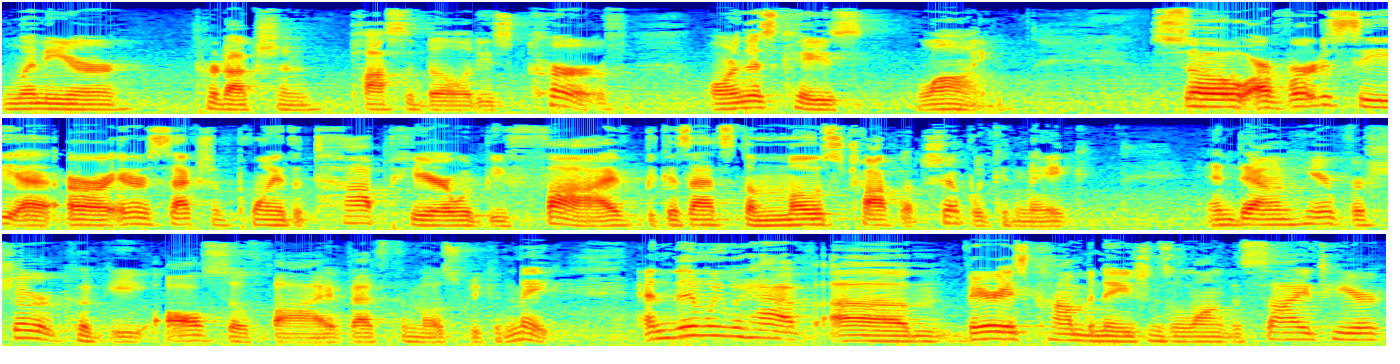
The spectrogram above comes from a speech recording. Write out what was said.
linear production possibilities curve, or in this case, line. So our vertice, our intersection point at the top here would be 5, because that's the most chocolate chip we can make. And down here for sugar cookie, also 5, that's the most we can make. And then we would have um, various combinations along the side here.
